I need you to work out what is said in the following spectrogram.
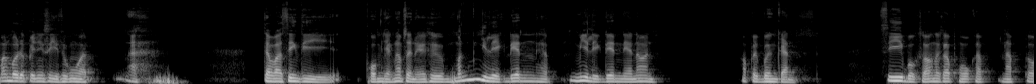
มันบ่ได้เป็นยังสี่ทุกงวดอะแต่ว่าสิ่งที่ผมอยากนำเสนอคือ มันมีเหล็กเด่นครับ มีเหล็กเด่นแน่นอน เอาไปเบิ่งกัน4บวก2เท่ากับ6ครับ นับต่อ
